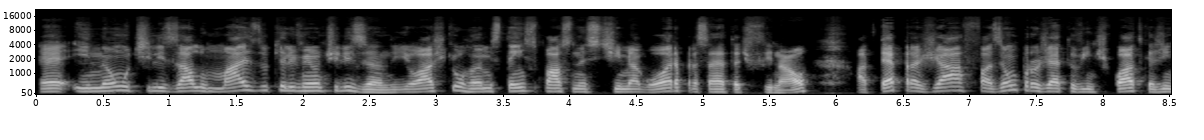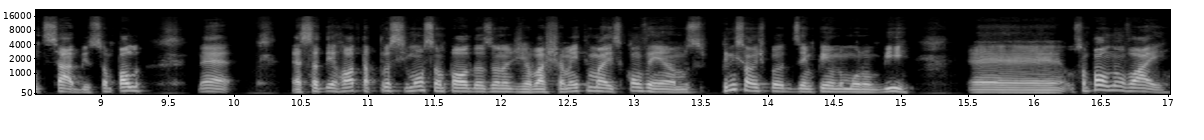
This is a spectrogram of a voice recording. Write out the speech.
é, e não utilizá-lo mais do que ele vem utilizando. E eu acho que o Rames tem espaço nesse time agora para essa reta de final, até para já fazer um projeto 24, que a gente sabe, o São Paulo, né, essa derrota aproximou o São Paulo da zona de rebaixamento, mas convenhamos, principalmente pelo desempenho no Morumbi, é, o São Paulo não vai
